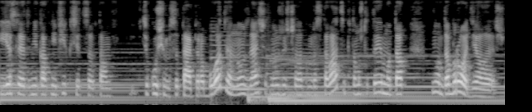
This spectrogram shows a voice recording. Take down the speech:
И если это никак не фиксится там в текущем этапе работы, ну, значит, нужно с человеком расставаться, потому что ты ему так, ну, добро делаешь.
